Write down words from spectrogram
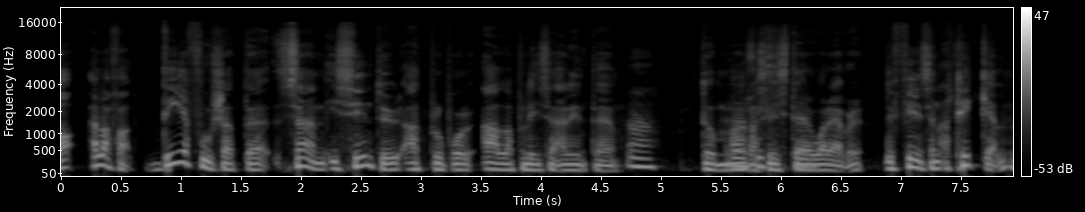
Ja, i alla fall. Det fortsatte sen i sin tur, att på alla poliser är inte dumma, Rasister. rasister, whatever. Det finns en artikel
